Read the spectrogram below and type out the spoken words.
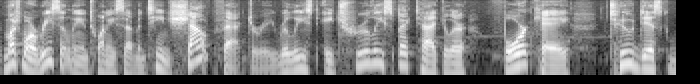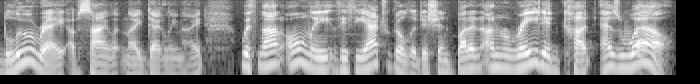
Much more recently, in 2017, Shout Factory released a truly spectacular 4K two disc Blu ray of Silent Night, Deadly Night, with not only the theatrical edition, but an unrated cut as well.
